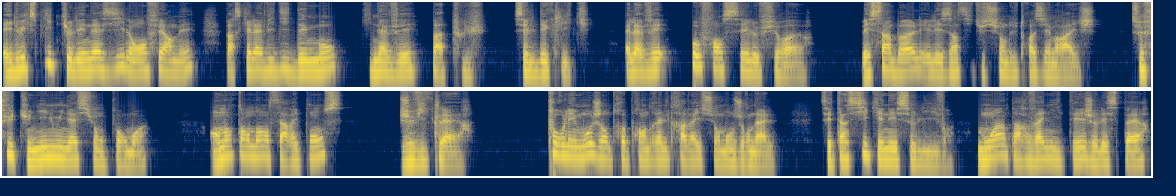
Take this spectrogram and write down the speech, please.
et lui explique que les nazis l'ont enfermée parce qu'elle avait dit des mots qui n'avaient pas plu. C'est le déclic. Elle avait offensé le Führer, les symboles et les institutions du Troisième Reich. Ce fut une illumination pour moi. En entendant sa réponse, je vis clair. Pour les mots, j'entreprendrai le travail sur mon journal. C'est ainsi qu'est né ce livre, moins par vanité, je l'espère,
